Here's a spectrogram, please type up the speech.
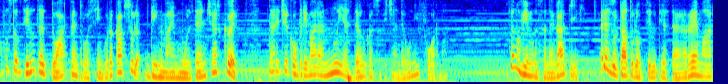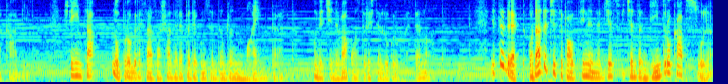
a fost obținută doar pentru o singură capsulă, din mai multe încercări, deoarece comprimarea nu este încă suficient de uniformă. Să nu fim însă negativi, rezultatul obținut este remarcabil. Știința nu progresează așa de repede cum se întâmplă în Minecraft, unde cineva construiește lucruri peste noapte. Este drept, odată ce se va obține energie suficientă dintr-o capsulă,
